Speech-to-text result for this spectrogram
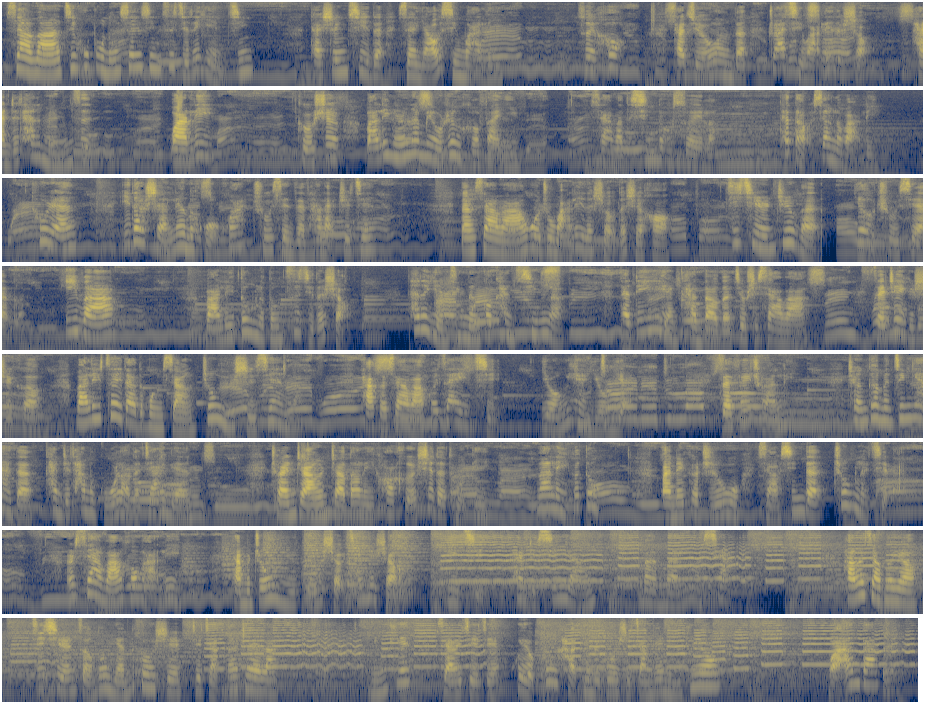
夏娃几乎不能相信自己的眼睛，他生气地想摇醒瓦力。最后，他绝望地抓起瓦力的手，喊着他的名字：“瓦力。”可是瓦力仍然没有任何反应。夏娃的心都碎了，他倒向了瓦力。突然，一道闪亮的火花出现在他俩之间。当夏娃握住瓦力的手的时候，机器人之吻又出现了。伊娃，瓦力动了动自己的手，他的眼睛能够看清了。他第一眼看到的就是夏娃。在这个时刻，瓦力最大的梦想终于实现了，他和夏娃会在一起，永远永远。在飞船里，乘客们惊讶地看着他们古老的家园。船长找到了一块合适的土地，挖了一个洞，把那棵植物小心地种了起来。而夏娃和瓦力，他们终于可以手牵着手，一起看着夕阳慢慢落下。好了，小朋友，《机器人总动员》的故事就讲到这儿啦。明天，小鱼姐姐会有更好听的故事讲给你们听哦。晚安吧。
